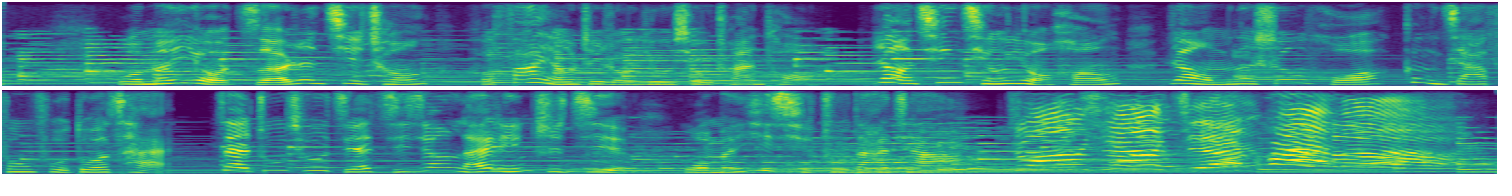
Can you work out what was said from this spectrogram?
我们有责任继承和发扬这种优秀传统，让亲情永恒，让我们的生活更加丰富多彩。在中秋节即将来临之际，我们一起祝大家中秋节快乐！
